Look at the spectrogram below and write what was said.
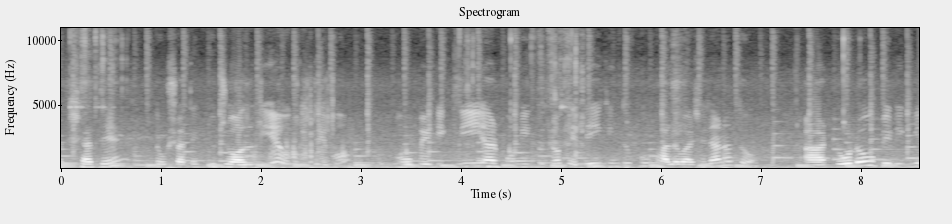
একসাথে। তো ওর সাথে একটু জল দিয়ে ওকে দেবো। ও পেডিগ্রি আর পনির দুটো খেতেই কিন্তু খুব ভালোবাসে, জানো তো? আর ডোডো পেডিগ্রি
